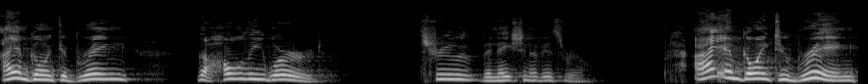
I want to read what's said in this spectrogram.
I am going to bring the holy word through the nation of Israel. I am going to bring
